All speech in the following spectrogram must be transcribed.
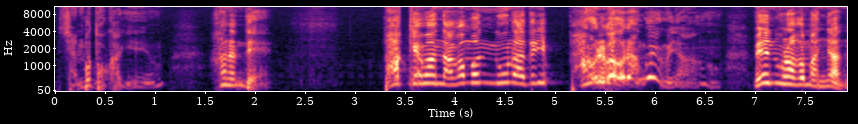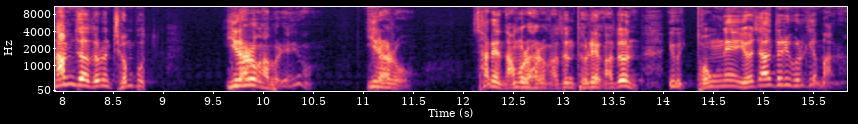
전부 독학이에요. 하는데 밖에만 나가면 누나들이 바글바글한 거예요, 그냥. 왜 누나가 많냐? 남자들은 전부 일하러 가버려요. 일하러. 산에 나무를 하러 가든 덜에 가든 이 동네 여자들이 그렇게 많아.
